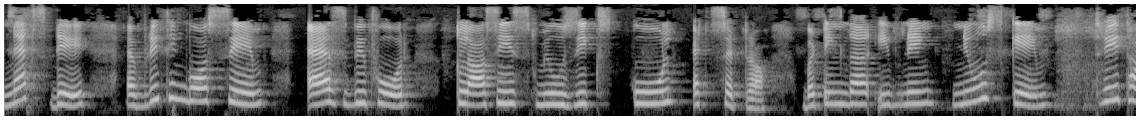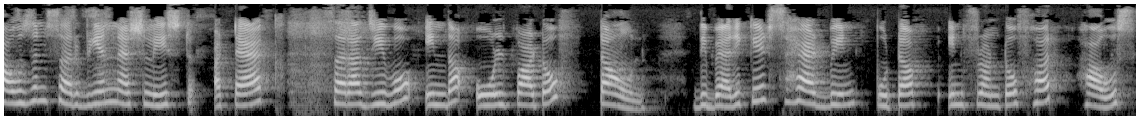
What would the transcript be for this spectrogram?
Next day, everything was same as before classes, music, school, etc. But in the evening, news came 3000 Serbian nationalists attack Sarajevo in the old part of town. The barricades had been put up in front of her house.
